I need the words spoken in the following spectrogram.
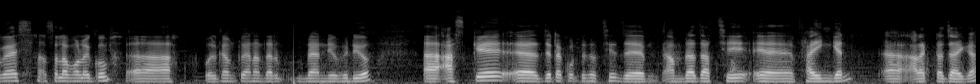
গাইস আসসালামু আলাইকুম welcome to another brand new video আজকে আহ, যেটা করতে চাচ্ছি যে আমরা যাচ্ছি ফ্লাইঙ্গেন আরেকটা জায়গা।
